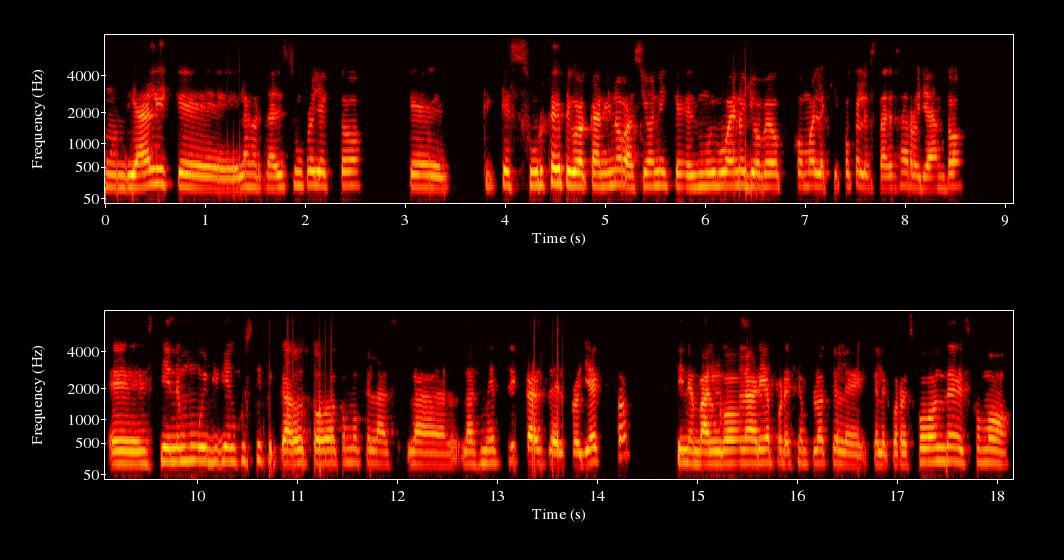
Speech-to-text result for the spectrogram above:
mundial y que la verdad es un proyecto que, que, surge de acá en innovación y que es muy bueno. Yo veo cómo el equipo que lo está desarrollando eh, tiene muy bien justificado todo como que las, las métricas del proyecto sin embargo, el área, por ejemplo, que le, que le corresponde es como,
